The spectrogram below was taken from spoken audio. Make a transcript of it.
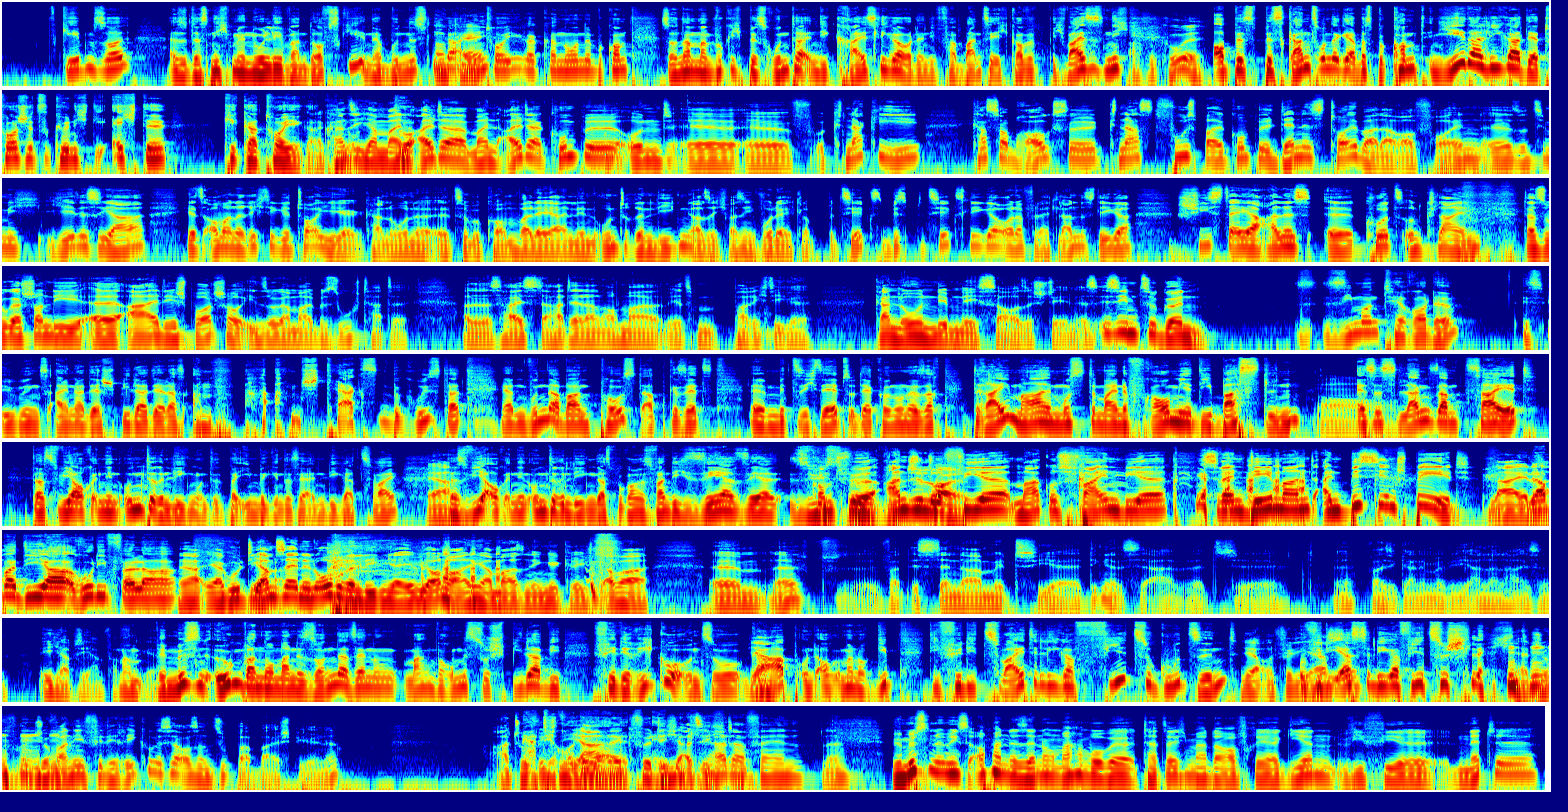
geben soll. Also, dass nicht mehr nur Lewandowski in der Bundesliga Okay. eine Torjägerkanone bekommt, sondern man wirklich bis runter in die Kreisliga oder in die Verbandsliga, ich glaube, ich weiß es nicht, Ach, cool. ob es bis ganz runter geht, aber es bekommt in jeder Liga der Torschützenkönig die echte Kicker-Torjäger. Da kann sich ja mein alter, mein alter Kumpel und äh, äh, Knacki, Kassel Rauxel, Knast, Fußballkumpel Dennis Teuber darauf freuen, äh, so ziemlich jedes Jahr jetzt auch mal eine richtige Torjägerkanone äh, zu bekommen, weil er ja in den unteren Ligen, also ich weiß nicht, wo der, ich glaube Bezirks, bis Bezirksliga oder vielleicht Landesliga, schießt er ja alles äh, kurz und klein, dass sogar schon die äh, ARD Sportschau ihn sogar mal besucht hatte. Also das heißt, da hat er dann auch mal jetzt ein paar richtige Kanonen demnächst zu Hause stehen. Es ist ihm zu gönnen. Simon Terodde ist übrigens einer der Spieler, der das am, am stärksten begrüßt hat. Er hat einen wunderbaren Post abgesetzt äh, mit sich selbst und der Kanone. Er sagt, dreimal musste meine Frau mir die basteln. Oh. Es ist langsam Zeit, dass wir auch in den unteren Ligen, und bei ihm beginnt das ja in Liga 2, Ja. dass wir auch in den unteren Ligen das bekommen. Das fand ich sehr, sehr süß. Kommt für irgendwie. Angelo Toll. 4, Markus Feinbier, Sven Demand ein bisschen spät, leider. Labadia, Rudi Völler. ja, ja gut, die haben es ja in den oberen Ligen ja irgendwie auch noch einigermaßen hingekriegt, aber ähm, ne, was ist denn da mit hier Dingens? Ja, das, äh, ne, weiß ich gar nicht mehr, wie die anderen heißen. Ich habe sie einfach Man, wir vergessen. müssen irgendwann noch mal eine Sondersendung machen, warum es so Spieler wie Federico und so Ja. gab und auch immer noch gibt, die für die zweite Liga viel zu gut sind Ja, und für die, und für erste, die erste Liga viel zu schlecht. ja, Gio Giovanni Federico ist ja auch so ein super Beispiel, ne? Arthur ja Wichniarek für dich als Hertha-Fan, ne? Wir müssen übrigens auch mal eine Sendung machen, wo wir tatsächlich mal darauf reagieren, wie viel nette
